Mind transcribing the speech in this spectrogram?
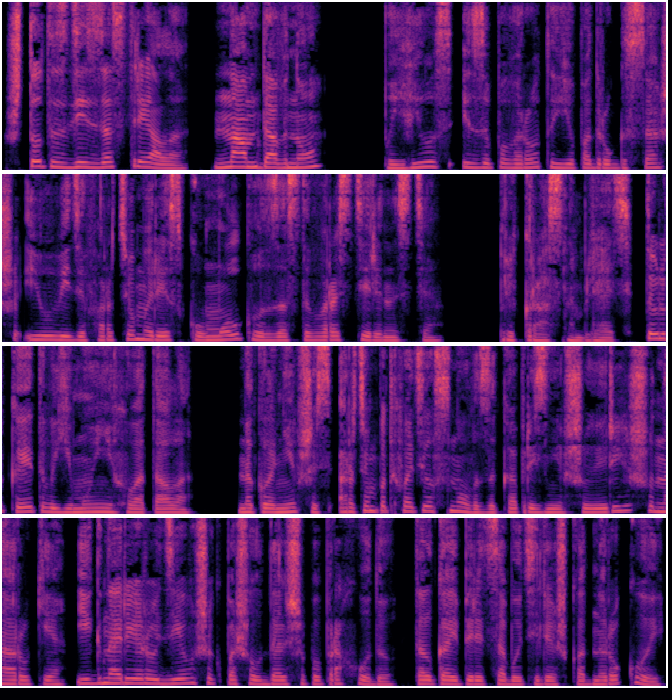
«Что ты здесь застряла? Нам давно?» Появилась из-за поворота ее подруга Саша и, увидев Артема, резко умолкла, застыв в растерянности. «Прекрасно, блядь. Только этого ему и не хватало. Наклонившись, Артём подхватил снова закапризневшую Иришу на руки и, игнорируя девушек, пошел дальше по проходу, толкая перед собой тележку одной рукой.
